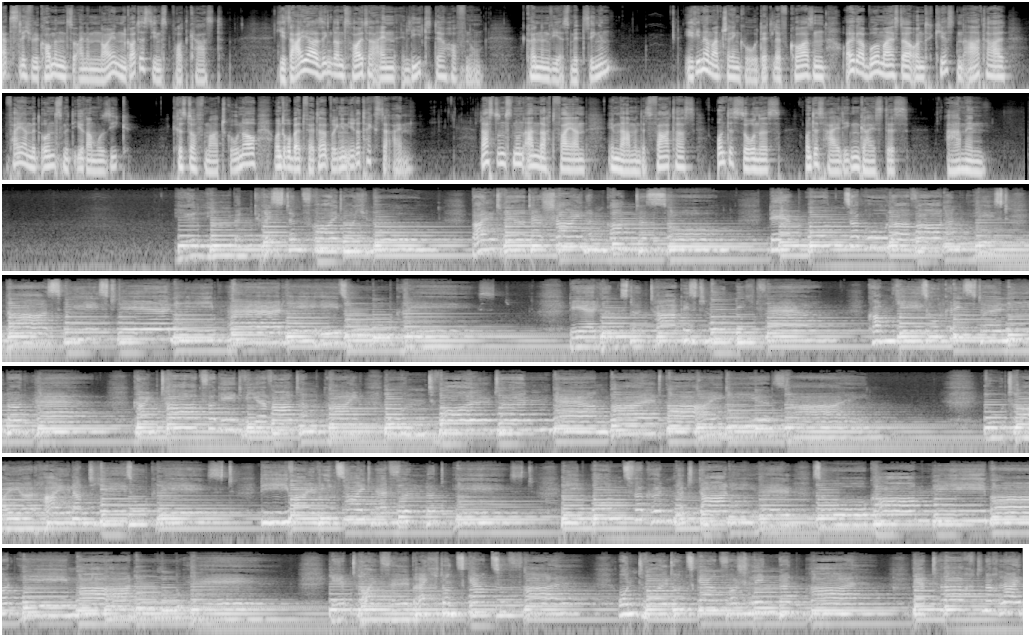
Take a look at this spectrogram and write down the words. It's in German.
Herzlich willkommen zu einem neuen Gottesdienst-Podcast. Jesaja singt uns heute ein Lied der Hoffnung. Können wir es mitsingen? Irina Matschenko, Detlef Korsen, Olga Burmeister und Kirsten Ahrtal feiern mit uns mit ihrer Musik. Christoph Marsch Grunau und Robert Vetter bringen ihre Texte ein. Lasst uns nun Andacht feiern im Namen des Vaters und des Sohnes und des Heiligen Geistes. Amen. Ihr lieben Christen, freut euch nun, bald wird erscheinen Gottes Sohn, der unser Bruder worden ist, das ist der Liebherr Jesu Christ. Der jüngste Tag ist nun nicht fern, komm Jesu Christe, lieber Herr,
